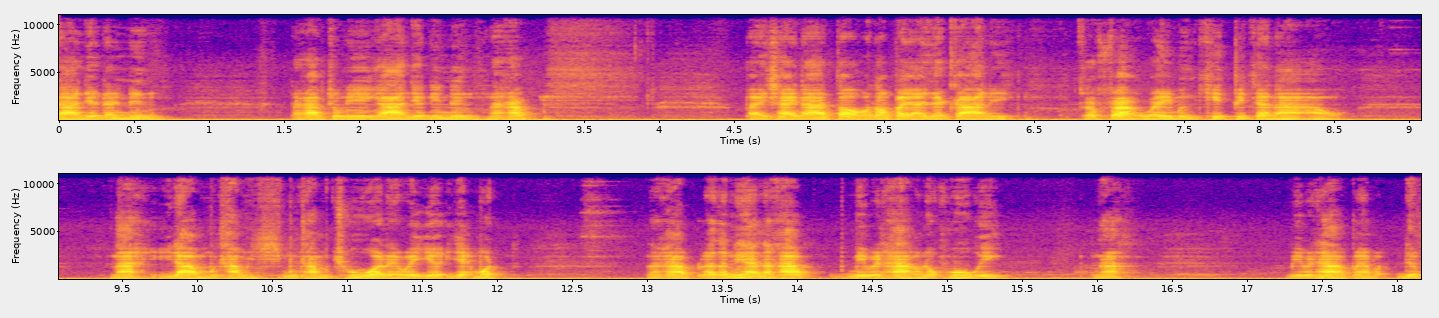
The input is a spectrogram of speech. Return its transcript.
งานเยอะนิดนึงนะครับช่วงนี้งานเยอะนิดนึงนะครับ ไปชัยนาทต่อก็ต้องไปอายการอีก ก็ฝากไว้ให้มึงคิดพิจารณาเอา นะอีดำมึงทำมึงทำชั่วอะไรไว้เยอะแยะหมดนะครับ แล้วตอนเนี้ยนะครับ มีปัญหากับนกฮูกอีกนะ มีปัญหาเดี๋ยว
